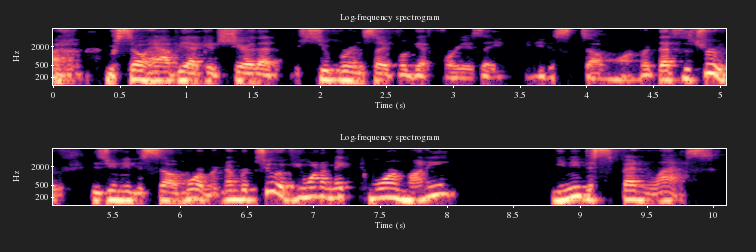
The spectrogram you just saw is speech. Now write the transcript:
I'm so happy I could share that super insightful gift for you is that you need to sell more. But that's the truth is you need to sell more. But number two, if you want to make more money, you need to spend less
